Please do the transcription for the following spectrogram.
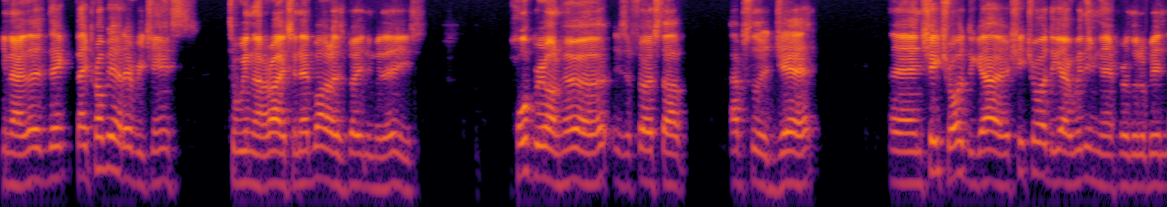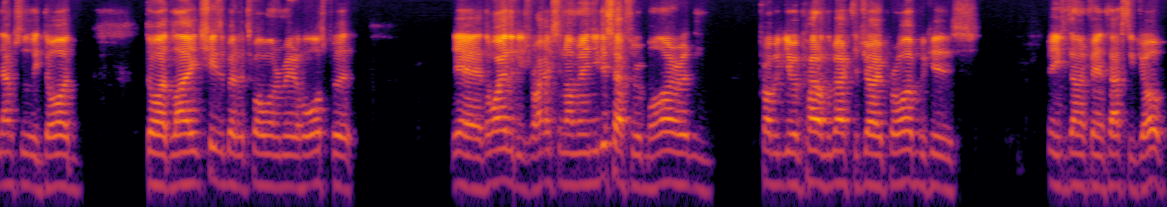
You know, they, they, they probably had every chance to win that race, and Eduardo's beaten him with ease. Horbury on her is a first up absolute jet, and she tried to go. She tried to go with him there for a little bit and absolutely died died late. She's about a 1200 meter horse, but yeah, the way that he's racing, I mean, you just have to admire it and probably give a pat on the back to Joe Pride because he's done a fantastic job.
